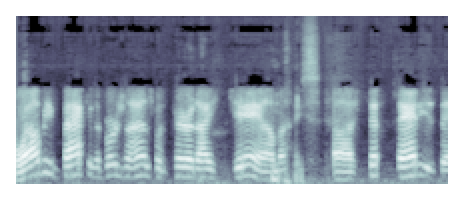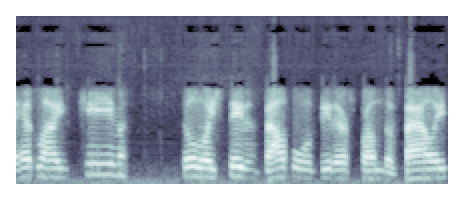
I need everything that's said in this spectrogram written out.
Well, I'll be back in the Virgin Islands with Paradise Jam. Nice. Uh, Cincinnati is the headline team. Illinois State and Valpo will be there from the Valley.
